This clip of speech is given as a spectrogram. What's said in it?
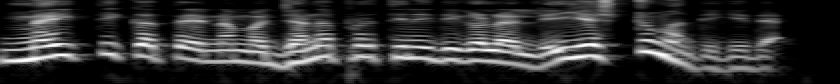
ನೈತಿಕತೆ ನಮ್ಮ ಜನಪ್ರತಿನಿಧಿಗಳಲ್ಲಿ ಎಷ್ಟು ಮಂದಿಗಿದೆ.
